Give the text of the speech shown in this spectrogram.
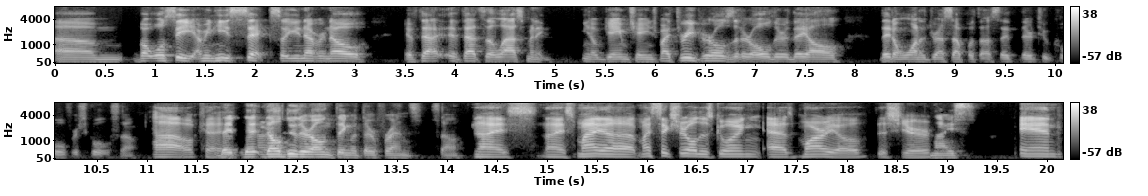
Um, but we'll see. I mean, he's sick, so you never know if that if that's the last minute, you know, game change. My three girls that are older, they all they don't want to dress up with us. They, they're too cool for school. So Oh, okay. they, they All they'll do their own thing with their friends. So Nice, nice. My uh my six year old is going as Mario this year, nice. and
